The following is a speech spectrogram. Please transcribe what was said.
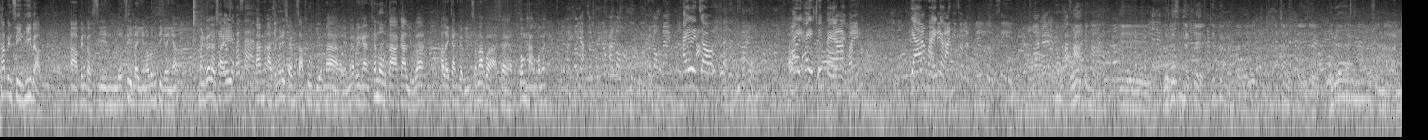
ถ้าเป็นซีนที่แบบ อ่า เป็นแบบซีนเลิฟซีนอะไรอย่างเงี้ยเนาะโรแมนติกอะไรเงี้ย มันก็จะใช้ ไม่ต้องใช้ภาษา อ่า มันอาจจะไม่ได้ใช้ภาษาพูดเยอะมากอะไรเงี้ยเป็นการแค่มองตากันหรือว่าอะไรกันแบบนี้ซะมากกว่า ใช่ครับ ต้องถามเขาไหมเหมือนเขาอยากจะรู้นะคะลองลองได้ให้อื่นจองให้ให้ช่วยแปลหยาน่อกยไหมว่ายากไหมในกับการที่จะแบบเล่นเลิฟซีนเพราะว่าได้ภาษา 어려웠던 게 이, 러브슨 할때 캠핑 할때 하시는 때 이제 어려운 점은 아니면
